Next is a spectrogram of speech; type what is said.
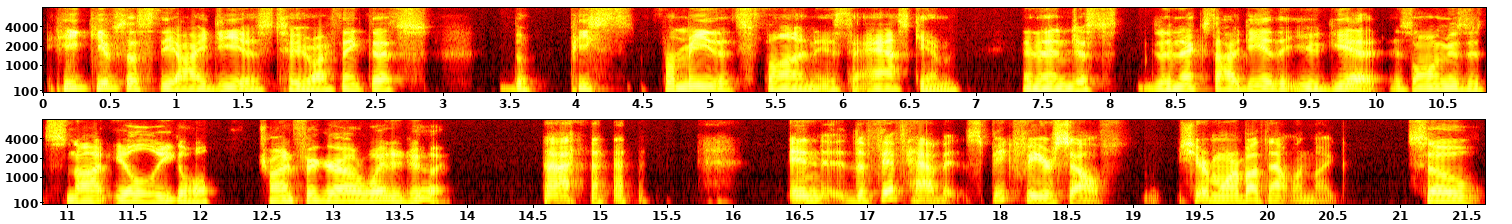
He gives us the ideas too. I think that's the piece for me that's fun is to ask him, and then just the next idea that you get, as long as it's not illegal, try and figure out a way to do it. In the fifth habit, speak for yourself. Share more about that one, Mike. So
